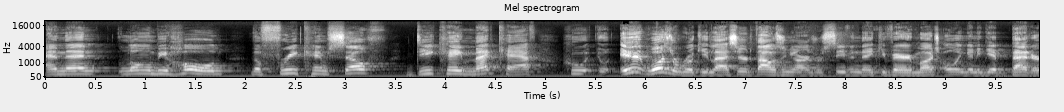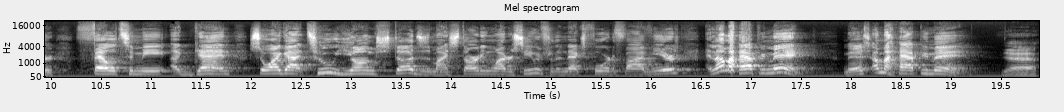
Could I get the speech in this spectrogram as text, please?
And then lo and behold, the freak himself, DK Metcalf, who it was a rookie last year, thousand yards receiving. Thank you very much. Only going to get better. Fell to me again. So I got two young studs as my starting wide receiver for the next four to five years, and I'm a happy man, Mish. I'm a happy man. Yeah.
